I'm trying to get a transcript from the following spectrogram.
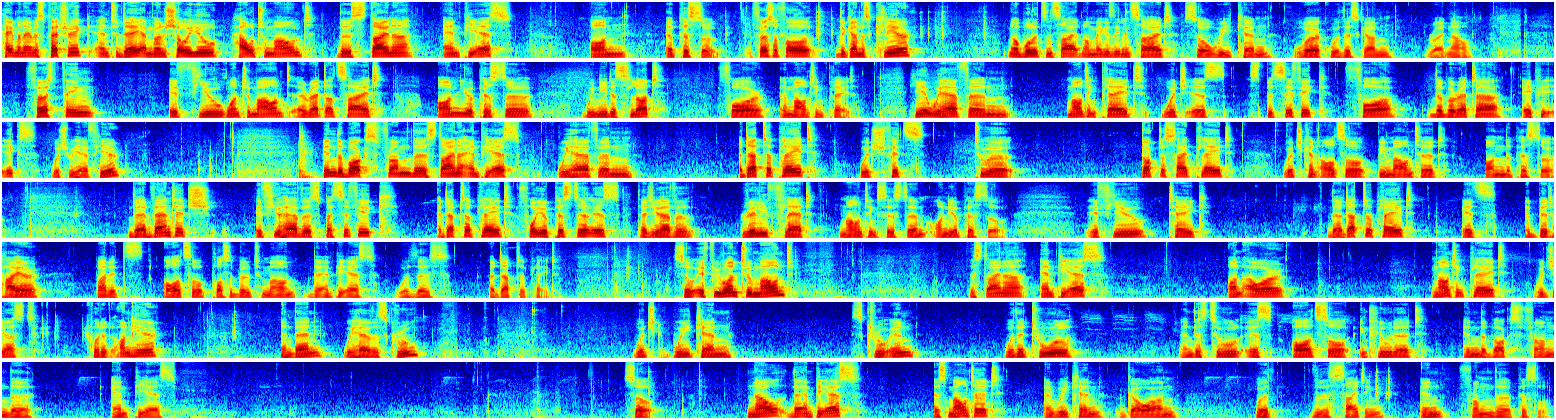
Hey, my name is Patrick and today I'm going to show you how to mount the Steiner MPS on a pistol. First of all, the gun is clear, no bullets inside, no magazine inside, so we can work with this gun right now. First thing, if you want to mount a red dot sight on your pistol, we need a slot for a mounting plate. Here we have a mounting plate which is specific for the Beretta APX, which we have here. In the box from the Steiner MPS, we have an adapter plate which fits to a Docter side plate, which can also be mounted on the pistol. The advantage if you have a specific adapter plate for your pistol is that you have a really flat mounting system on your pistol. If you take the adapter plate, it's a bit higher, but it's also possible to mount the MPS with this adapter plate. So if we want to mount the Steiner MPS on our mounting plate, we just put it on here and then we have a screw which we can screw in with a tool and this tool is also included in the box from the MPS. So now the MPS is mounted and we can go on with the sighting in from the pistol.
